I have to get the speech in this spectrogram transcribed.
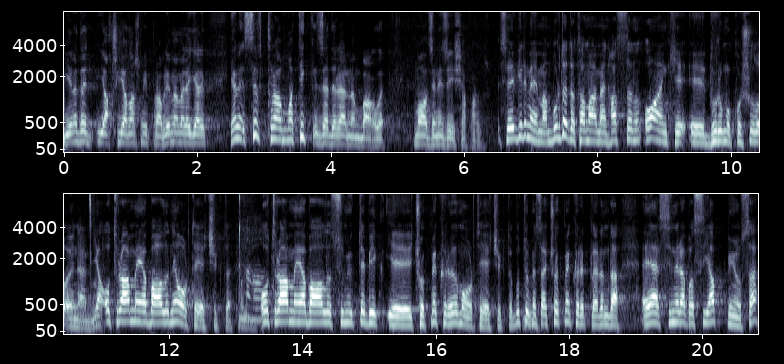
yenə də yaxşı yanaşmayıb, problem əmələ gəlib. Yəni, sırf travmatik zədələrlə bağlı müalicə necə iş aparılır? Sevgili Mehman burada da tamamen hastanın o anki e, durumu koşulu önemli. Ya o travmaya bağlı ne ortaya çıktı? O travmaya bağlı sümükte bir e, çökme kırığı mı ortaya çıktı? Bu tür mesela çökme kırıklarında eğer sinir abası yapmıyorsa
